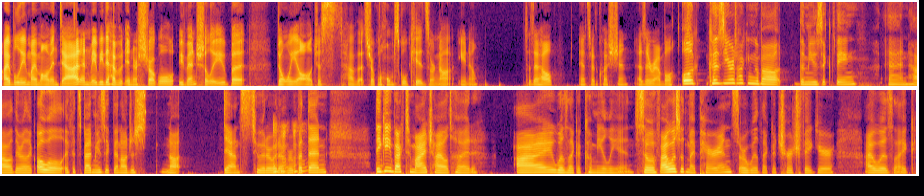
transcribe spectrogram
I believe my mom and dad, and maybe they have an inner struggle eventually, but don't we all just have that struggle, homeschool kids or not, you know? Does that help answer the question as I ramble? Well, because you were talking about the music thing and how they were like, oh, well, if it's bad music, then I'll just not dance to it or whatever. Mm-hmm, but mm-hmm. then thinking back to my childhood, I was like a chameleon. So if I was with my parents or with like a church figure, I was like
